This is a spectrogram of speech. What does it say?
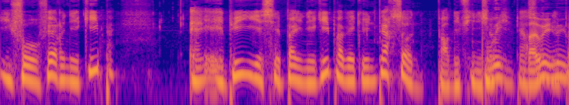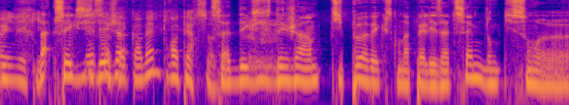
il faut faire une équipe et, puis, c'est pas une équipe avec une personne, par définition. Oui, une bah personne oui, oui, pas oui. une équipe. Bah, ça existe ça déjà. fait quand même trois personnes. Ça existe déjà un petit peu avec ce qu'on appelle les ADSEM, donc qui sont euh,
